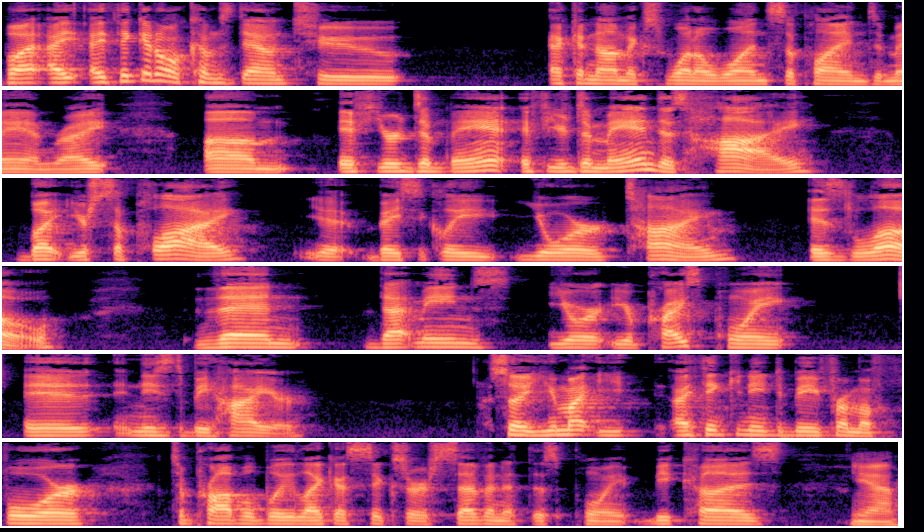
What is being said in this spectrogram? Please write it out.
but I, I think it all comes down to economics 101 supply and demand right? Um, if your demand if your demand is high but your supply basically your time is low then that means your your price point is it needs to be higher. So you might i think you need to be from a four to probably like a six or a seven at this point because yeah.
